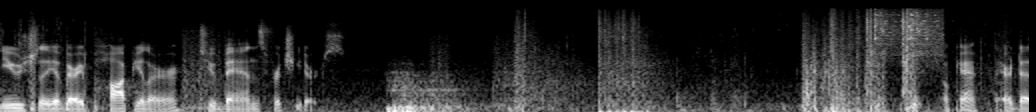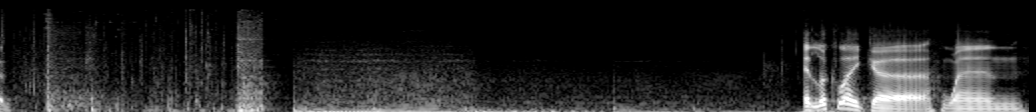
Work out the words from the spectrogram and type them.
Usually a very popular two bans for cheaters. Okay, they are dead. It looked like uh, when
